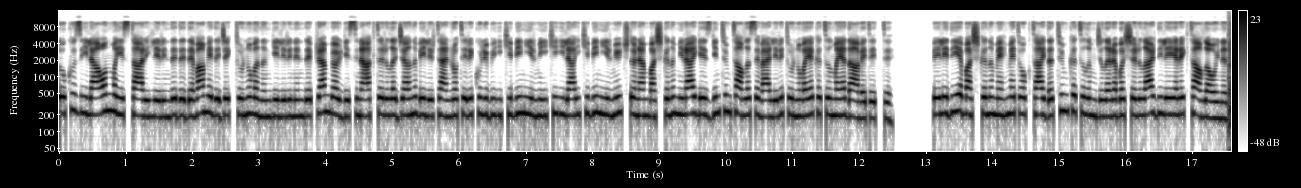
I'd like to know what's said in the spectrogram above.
9 ila 10 Mayıs tarihlerinde de devam edecek turnuvanın gelirinin deprem bölgesine aktarılacağını belirten Rotary Kulübü 2022 ila 2023 dönem başkanı Miray Gezgin tüm tavla severleri turnuvaya katılmaya davet etti. Belediye Başkanı Mehmet Oktay da tüm katılımcılara başarılar dileyerek tavla oynadı.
